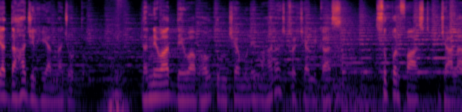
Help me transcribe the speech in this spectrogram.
या दहा जिल्ह्यांना जोडतो. धन्यवाद देवाभाऊ तुमच्या मुले महाराष्ट्राच्या विकास. सुपरफास्ट जाला.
